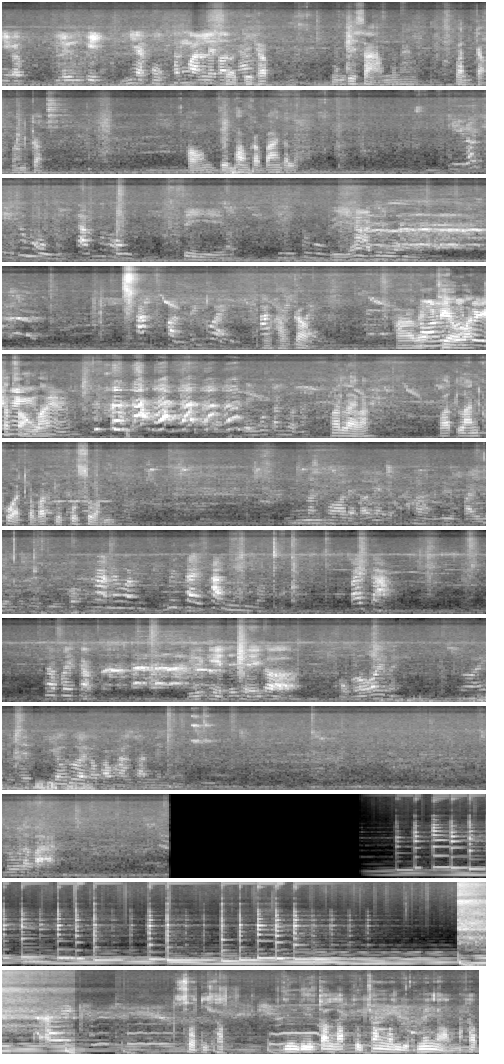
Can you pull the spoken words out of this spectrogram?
นี่ก็ลืมปิดเฮียปลุกทั้งวันเลยตอนสเช้าวัสดีครับ วันที่สามแล้วนะครับวันกลับวันกลับพร้อมเตรียมพร้อมกลับบ้านกันแล้วกี่รถกี่ชั่วโมงสามชั่วโมงสี่ครับสี่ชั่วโมงสี่ห้าชั่วโมงครับพักผ่อนไปด้วยพักไปกลัด้บวยพาแวะเที่ยววัดสักสองวัดเองพวกตำรวจนะวัดอะไรวะ วัดล้านขวดกับวัดหลวงปู่สวง มันพอแต่ตอนแรกก็อ่าลืมไปยังไม่ได้ซื้อก็ค่าในวันไม่ใช่พันหนึ่งหรอกไปกลับ ถ้าไปกลับศรีสะเกตเฉยๆก็หกร้อยไหมร้อยจะเที่ยวด้วยก็ประมาณพันหนึ่งดูละบาทสวัสดีครับ ยินดีต้อนรับสู่ช่องวันหยุดไม่เหงานะครับ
